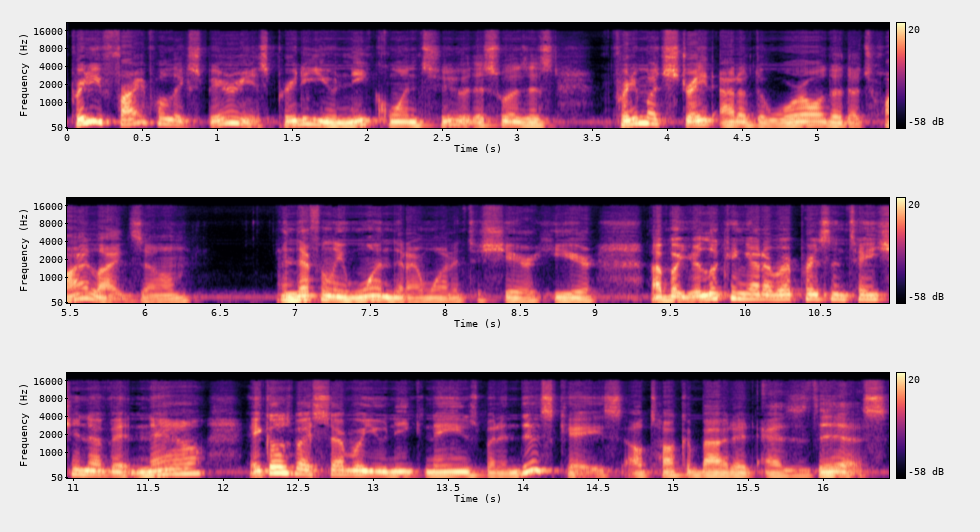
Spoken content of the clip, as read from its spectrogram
Pretty frightful experience, pretty unique one too. This was as pretty much straight out of the world of the Twilight Zone and definitely one that I wanted to share here. Uh, but you're looking at a representation of it now. It goes by several unique names, but in this case, I'll talk about it as this.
